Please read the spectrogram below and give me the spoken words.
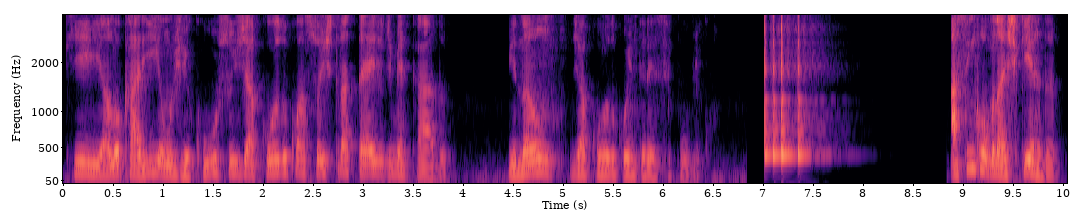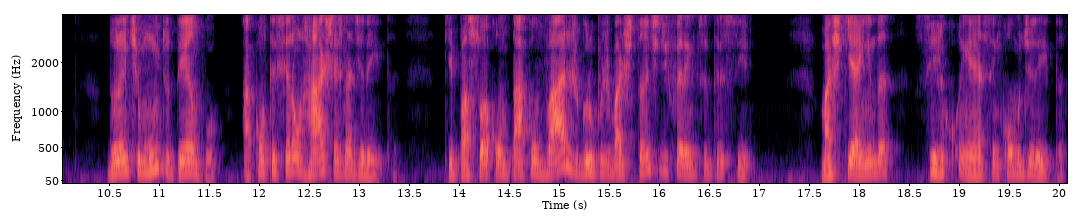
que alocariam os recursos de acordo com a sua estratégia de mercado e não de acordo com o interesse público. Assim como na esquerda, Durante muito tempo, aconteceram rachas na direita, que passou a contar com vários grupos bastante diferentes entre si, mas que ainda se reconhecem como direita.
